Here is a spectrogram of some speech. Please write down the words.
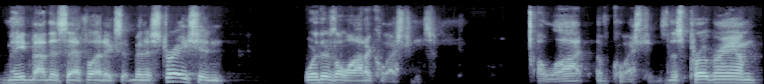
made by this athletics administration where there's a lot of questions. A lot of questions. This program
